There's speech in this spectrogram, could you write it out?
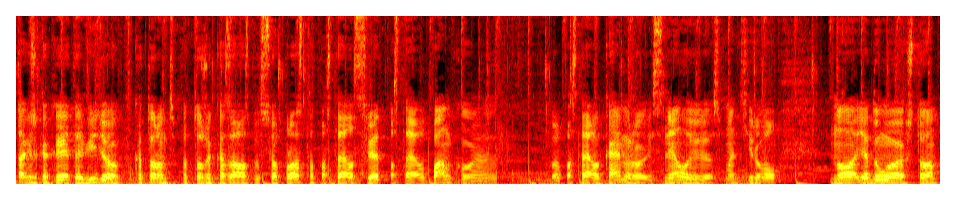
Так же, как и это видео, в котором, типа, тоже казалось бы все просто. Поставил свет, поставил банку, э, поставил камеру и снял ее, смонтировал. Но я думаю, что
